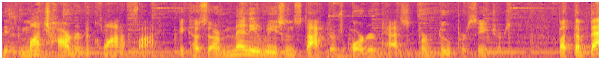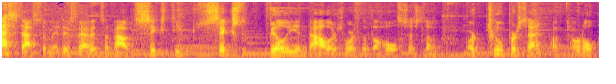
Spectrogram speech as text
is much harder to quantify because there are many reasons doctors order tests or do procedures. But the best estimate is that it's about $66 billion worth of the whole system, or 2% of total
